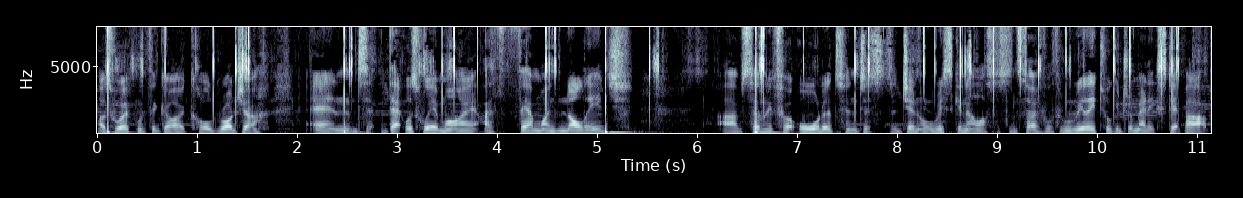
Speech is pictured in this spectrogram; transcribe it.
I was working with a guy called Roger, and that was where my I found my knowledge, um, certainly for audit and just the general risk analysis and so forth, really took a dramatic step up.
